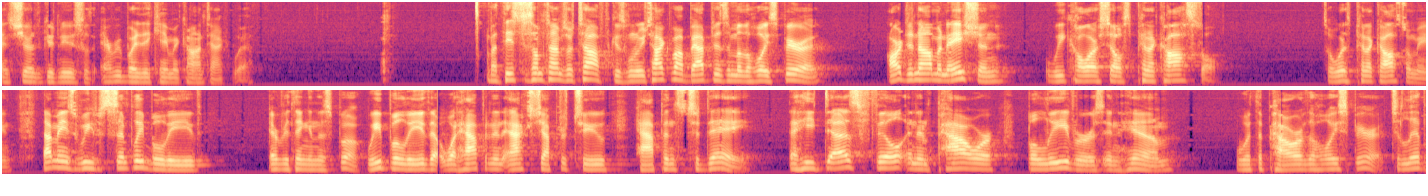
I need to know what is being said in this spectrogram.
and shared the good news with everybody they came in contact with. But these sometimes are tough because when we talk about baptism of the Holy Spirit, our denomination, we call ourselves Pentecostal. So, what does Pentecostal mean? That means we simply believe everything in this book. We believe that what happened in Acts chapter 2 happens today, that he does fill and empower believers in him with the power of the Holy Spirit to live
